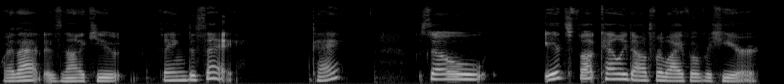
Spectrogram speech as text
why that is not a cute thing to say. Okay? So it's fuck Kelly Dodd for life over here.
